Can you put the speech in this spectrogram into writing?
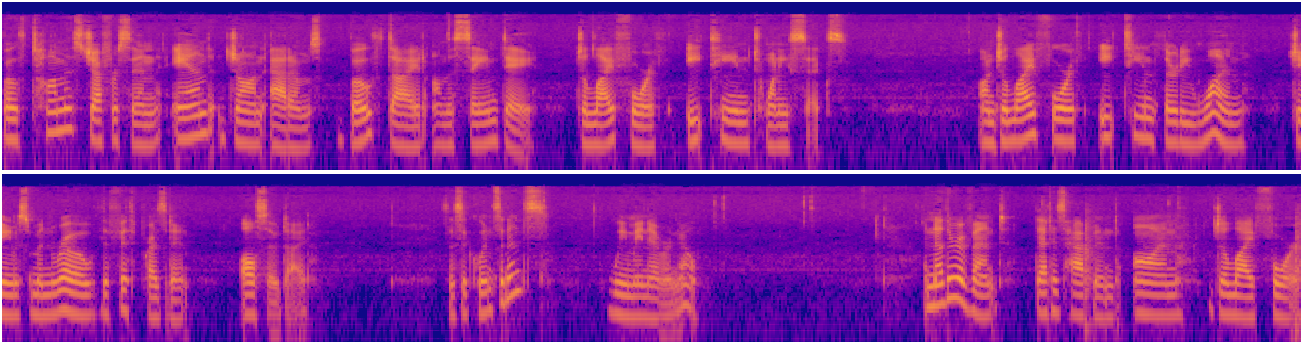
Both Thomas Jefferson and John Adams both died on the same day, July 4th, 1826. On July 4th, 1831, James Monroe, the fifth president, also died. Is this a coincidence? We may never know. Another event that has happened on July 4th.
